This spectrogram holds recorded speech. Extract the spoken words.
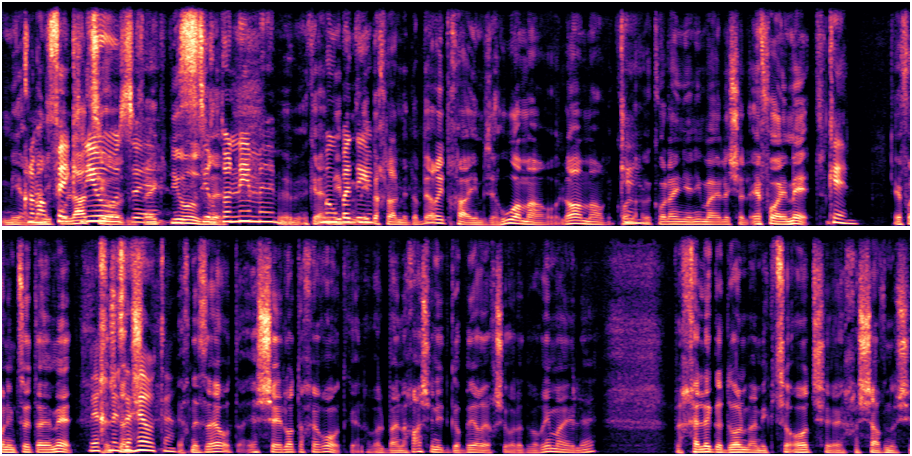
מי כלומר, פייק המניפולציות, news, ו- fake אה, news, סרטונים אה, ו- כן, מי, מעובדים. מי בכלל מדבר איתך, אם זה הוא אמר או לא אמר, וכל, כן. וכל העניינים האלה של איפה האמת, כן, איפה נמצאת האמת. ואיך כאן נזהה ש- אותה. איך נזהה אותה, יש שאלות אחרות, כן, אבל בהנחה שנתגבר איכשהו על הדברים האלה, וחלק גדול מהמקצועות שחשבנו ש...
